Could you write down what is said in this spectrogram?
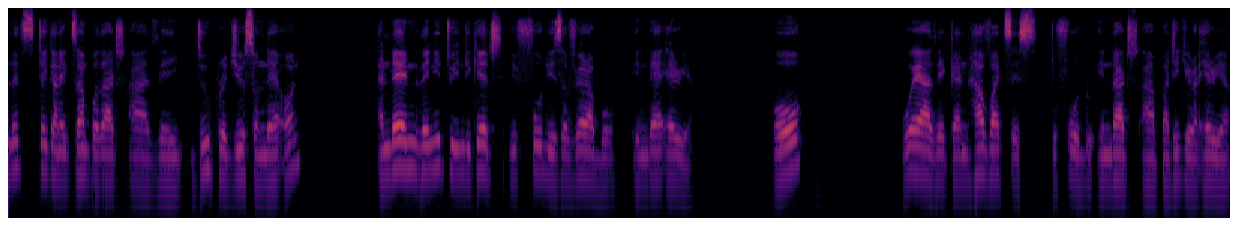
let's take an example that uh, they do produce on their own. And then they need to indicate if food is available in their area or where they can have access to food in that uh, particular area.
